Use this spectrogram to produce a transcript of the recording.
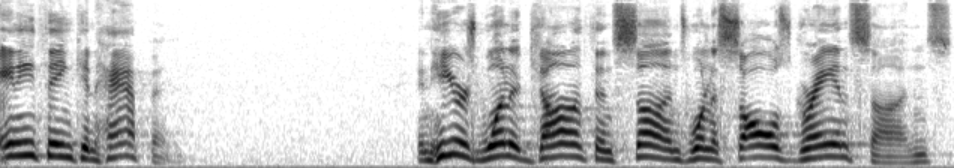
Anything can happen. And here's one of Jonathan's sons, one of Saul's grandsons,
